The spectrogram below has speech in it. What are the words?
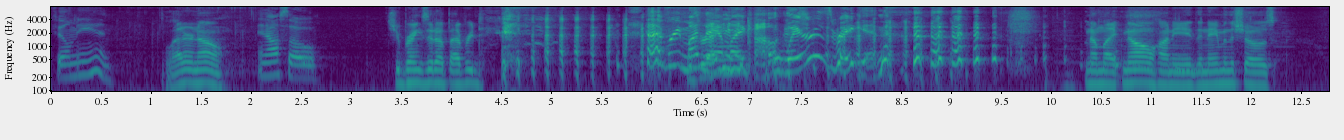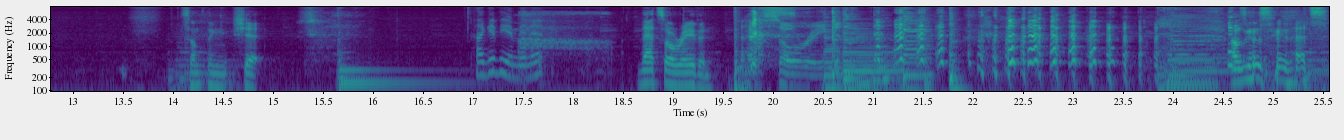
Fill me in. Let her know. And also, She brings it up every day. every Monday I'm like, where is Reagan? And I'm like, no, honey, the name of the show's something shit. I'll give you a minute. That's so Raven. That's so Raven. I was gonna say that's.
